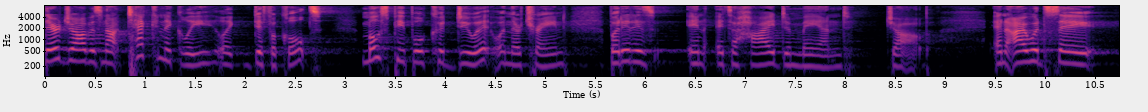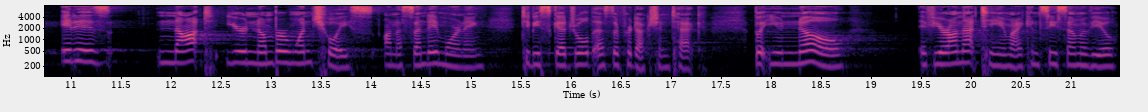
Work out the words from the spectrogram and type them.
their job is not technically like difficult. Most people could do it when they're trained, but it is in, it's a high demand job. And I would say it is not your number one choice on a Sunday morning to be scheduled as the production tech. But you know, if you're on that team, I can see some of you,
